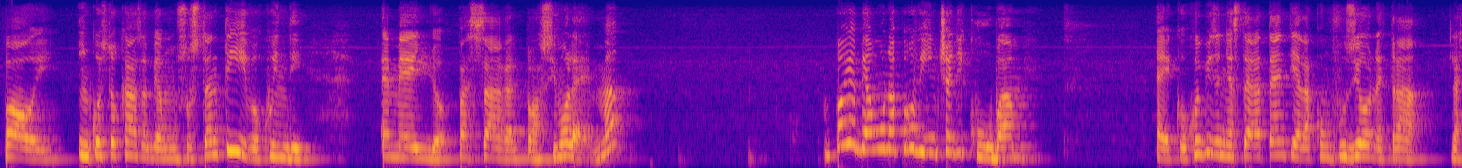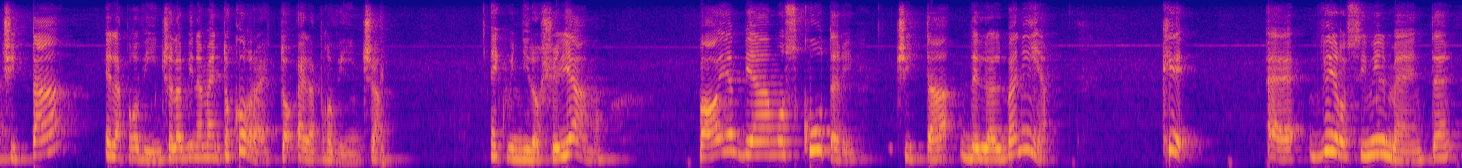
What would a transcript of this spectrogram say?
Poi, in questo caso abbiamo un sostantivo, quindi è meglio passare al prossimo lemma. Poi abbiamo una provincia di Cuba. Ecco, qui bisogna stare attenti alla confusione tra la città e la provincia. L'abbinamento corretto è la provincia. E quindi lo scegliamo. Poi abbiamo Scutari, città dell'Albania, che è verosimilmente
